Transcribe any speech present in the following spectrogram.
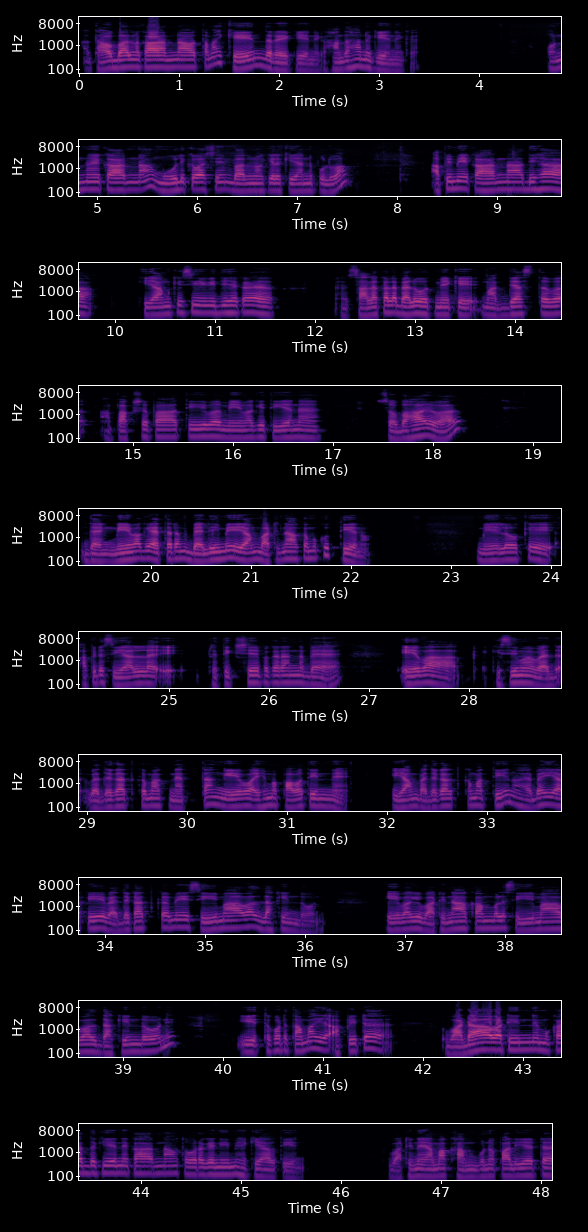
තව බලන කාරණාව තමයි කේන්දරය කියන එක, හඳහන කියන එක. ඔන්න ඔය කාරණා මූලික වශයෙන් බලනවා කියලා කියන්න පුළුවන්. අපි මේ කාරණා දිහා යම්කිසි විදිහක සලකලා බැලුවොත් මේකේ මධ්‍යස්තව අපක්ෂපාතීව මේ වගේ තියෙන ස්වභාවයවල් දැන් මේ වගේ ඇතරම බැලීමේ යම් වටිනාකමකුත් තියෙනවා. මේ ලෝකේ අපිට සියල්ල ප්‍රතික්ෂේප කරන්න බෑ. ඒවා කිසිම වැදගත්කමක් නැත්තම් ඒවා එහෙම පවතින්නේ යම් වැදගත්කමක් තියෙනවා. හැබැයි අපි මේ වැදගත්කමේ සීමාවල් දකින්න ඕනේ. ඒ වගේ වටිනාකම් වල සීමාවල් දකින්න ඕනේ. එතකොට තමයි අපිට වඩා වටින්නේ මොකද්ද කියන කාරණාව තෝරගැනීමේ හැකියාව තියෙන්නේ. වටින යමක් හම්බුන පළියට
